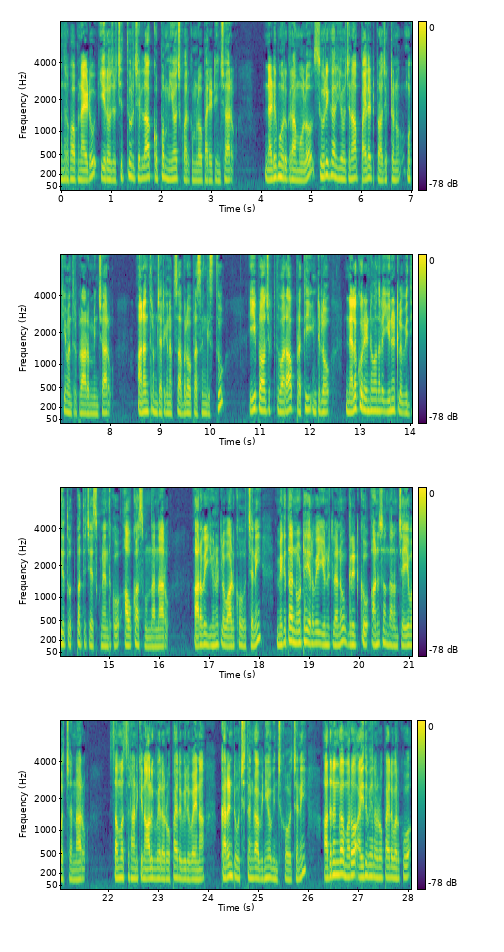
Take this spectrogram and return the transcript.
చంద్రబాబు నాయుడు ఈరోజు చిత్తూరు జిల్లా కుప్పం నియోజకవర్గంలో పర్యటించారు. నడిమూరు గ్రామంలో సూరిగారి యోజన పైలట్ ప్రాజెక్టును ముఖ్యమంత్రి ప్రారంభించారు. అనంతరం జరిగిన సభలో ప్రసంగిస్తూ ఈ ప్రాజెక్టు ద్వారా ప్రతి ఇంటిలో నెలకు రెండు వందల యూనిట్లు విద్యుత్ ఉత్పత్తి చేసుకునేందుకు అవకాశం ఉందన్నారు. అరవై యూనిట్లు వాడుకోవచ్చని మిగతా నూట ఇరవై యూనిట్లను గ్రిడ్కు అనుసంధానం చేయవచ్చన్నారు. సంవత్సరానికి నాలుగు వేల రూపాయల విలువైన కరెంటు ఉచితంగా వినియోగించుకోవచ్చని అదనంగా మరో ఐదు వేల రూపాయల వరకు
